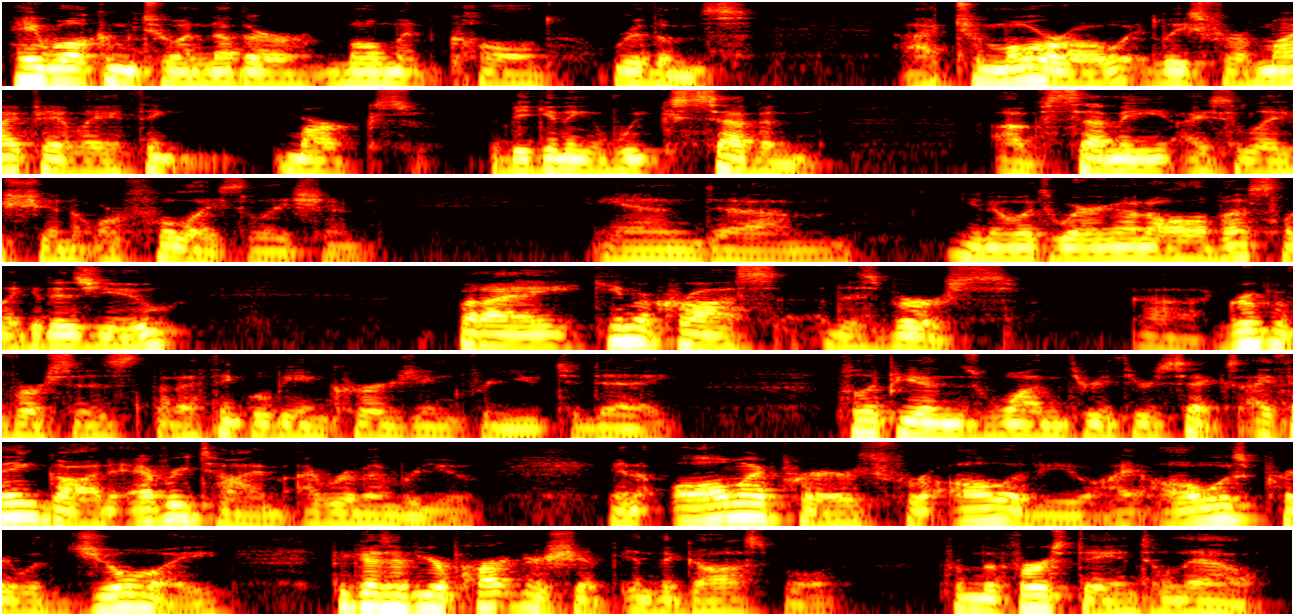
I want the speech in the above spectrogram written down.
Hey, welcome to another moment called Rhythms. Uh, tomorrow, at least for my family, I think marks the beginning of week seven of semi isolation or full isolation. And, um, you know, it's wearing on all of us like it is you. But I came across this verse, a uh, group of verses that I think will be encouraging for you today. Philippians 1 3 through 6. I thank God every time I remember you. In all my prayers for all of you, I always pray with joy because of your partnership in the gospel from the first day until now.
